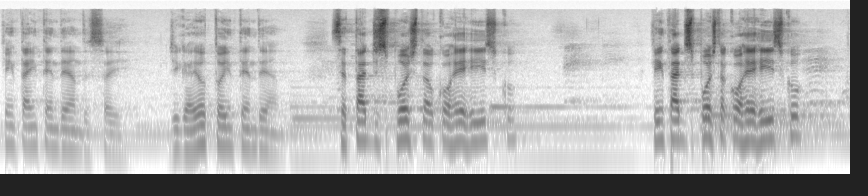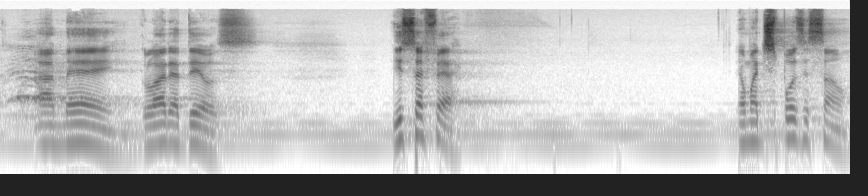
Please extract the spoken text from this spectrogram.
Quem está entendendo isso aí? Diga, eu estou entendendo. Você está disposto a correr risco? Quem está disposto a correr risco? Amém. Glória a Deus. Isso é fé. É uma disposição.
